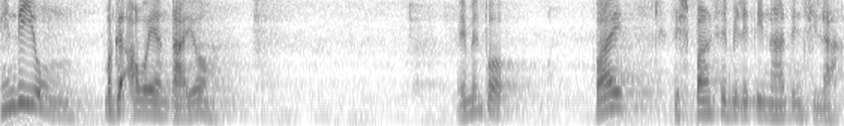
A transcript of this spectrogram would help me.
hindi yung mag-aawayan tayo. Amen po. Why? Responsibility natin sila.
